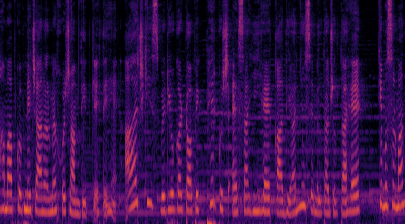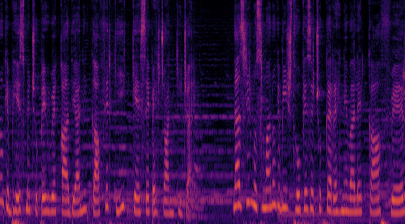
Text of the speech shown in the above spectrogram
हम आपको अपने चैनल में खुश आमदीद कहते हैं। आज की इस वीडियो का टॉपिक फिर कुछ ऐसा ही है, कादियानियों से मिलता जुलता है, कि मुसलमानों के भेस में छुपे हुए कादियानी काफिर की कैसे पहचान की जाए। नाजरीन, मुसलमानों के बीच धोखे से छुप कर रहने वाले काफिर,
